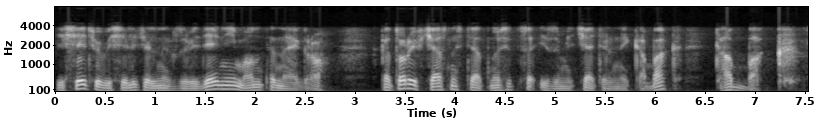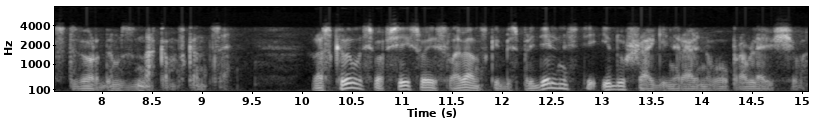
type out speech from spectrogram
и сеть увеселительных заведений «Монтенегро», к которой, в частности, относится и замечательный кабак «Кабак» твердым знаком в конце. Раскрылась во всей своей славянской беспредельности и душа генерального управляющего.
